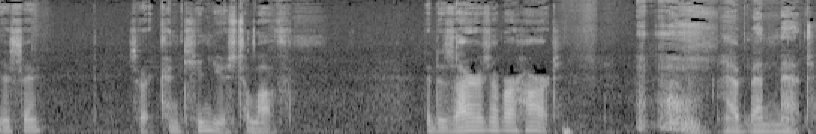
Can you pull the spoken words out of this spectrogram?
You see? So it continues to love. The desires of our heart have been met.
